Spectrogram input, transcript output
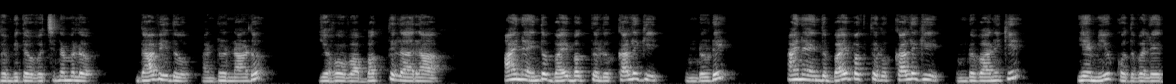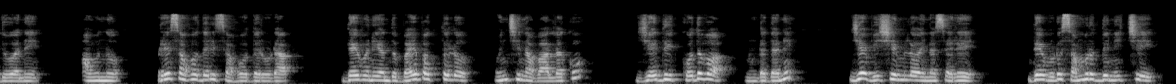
తొమ్మిదవ వచనములో దావీదు అంటున్నాడు యహోవా భక్తులారా ఆయన ఎందు భయభక్తులు కలిగి ఉండు ఆయన ఎందు భయభక్తులు కలిగి ఉండువానికి ఏమీ కొదవలేదు అని. అవును ప్రియ సహోదరి సహోదరుడా దేవుని యందు భయభక్తులు ఉంచిన వాళ్ళకు ఏది కొదువ ఉండదని ఏ విషయంలో అయినా సరే దేవుడు సమృద్ధినిచ్చి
